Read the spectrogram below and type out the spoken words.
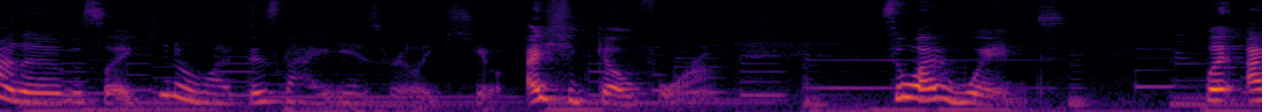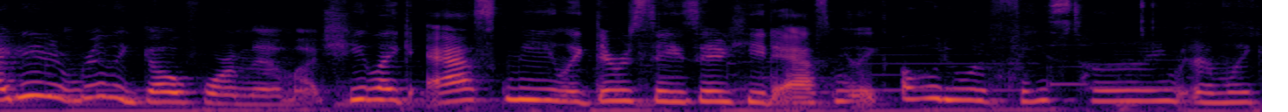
kind of was like, you know what, this guy is really cute. I should go for him. So I went, but I didn't really go for him that much. He like asked me, like there was days that he'd ask me, like, oh, do you want to FaceTime? And I'm like,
